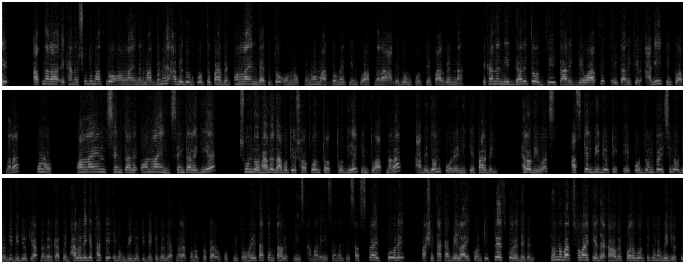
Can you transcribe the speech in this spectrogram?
আপনারা এখানে শুধুমাত্র অনলাইনের মাধ্যমে আবেদন করতে পারবেন। অনলাইন ব্যতীত অন্য কোনো মাধ্যমে কিন্তু আপনারা আবেদন করতে পারবেন না। এখানে নির্ধারিত যে তারিখ দেওয়া আছে, এই তারিখের আগেই কিন্তু আপনারা কোনো অনলাইন সেন্টারে অনলাইন সেন্টারে গিয়ে সুন্দরভাবে যাবতীয় সকল তথ্য দিয়ে কিন্তু আপনারা আবেদন করে নিতে পারবেন। হ্যালো ভিউয়ার্স আজকের ভিডিওটি এ পর্যন্তই ছিল। যদি ভিডিওটি আপনাদের কাছে ভালো লেগে থাকে এবং ভিডিওটি দেখে যদি আপনারা কোনো প্রকার উপকৃত হয়ে থাকেন, তাহলে প্লিজ আমার এই চ্যানেলটি সাবস্ক্রাইব করে পাশে থাকা বেল আইকনটি প্রেস করে দেবেন। ধন্যবাদ, সবাইকে দেখা হবে পরবর্তী কোনো ভিডিওতে।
